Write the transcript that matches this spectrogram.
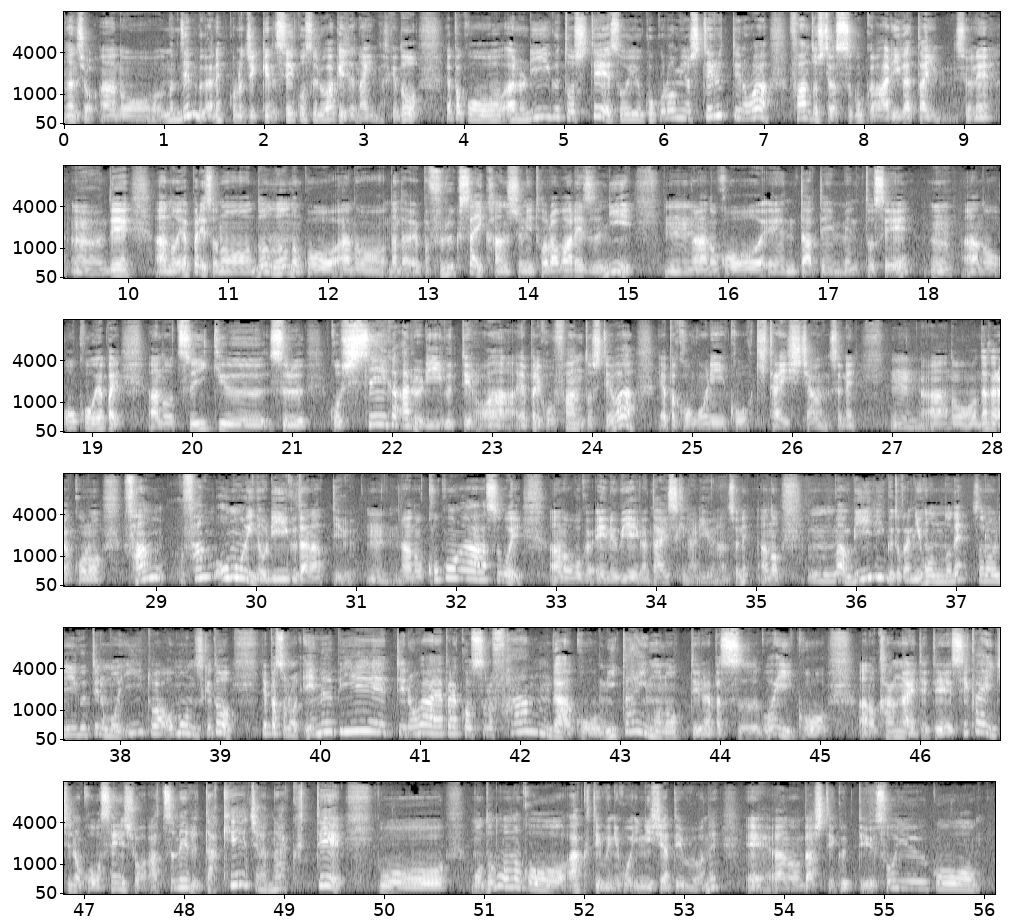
なんでしょうあの全部がねこの実験で成功するわけじゃないんですけどやっぱこうあのリーグとしてそういう試みをしてるっていうのはファンとしてはすごくありがたいんですよね、うん、であのやっぱりそのどんどんどんどんこうあのなんだやっぱ古臭い慣習にとらわれずに、うん、あのこうエンターテインメント性、うん、あのをこうやっぱりあの追求するこう姿勢があるリーグっていうのはやっぱりこうファンとしてはやっぱ今後にこう期待しちゃうんですよね、うん、あのだからこのファンファン思いのリーグだなっていう、うん、あのここがすごいあの僕は NBA が大好きな理由なんですよね。あの、うんまあ、B リーグとか日本のねそのリーグっていうのもいいとは思うんですけどやっぱその NBA っていうのはやっぱりこうそのファンがこう見たいものっていうのはやっぱすごいこうあの考えてて世界一のこう選手を集めるだけじゃなくてこうもうどんどんこうアクティブにこうイニシアティブをね、えー、あの出していくっていうそういうこう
